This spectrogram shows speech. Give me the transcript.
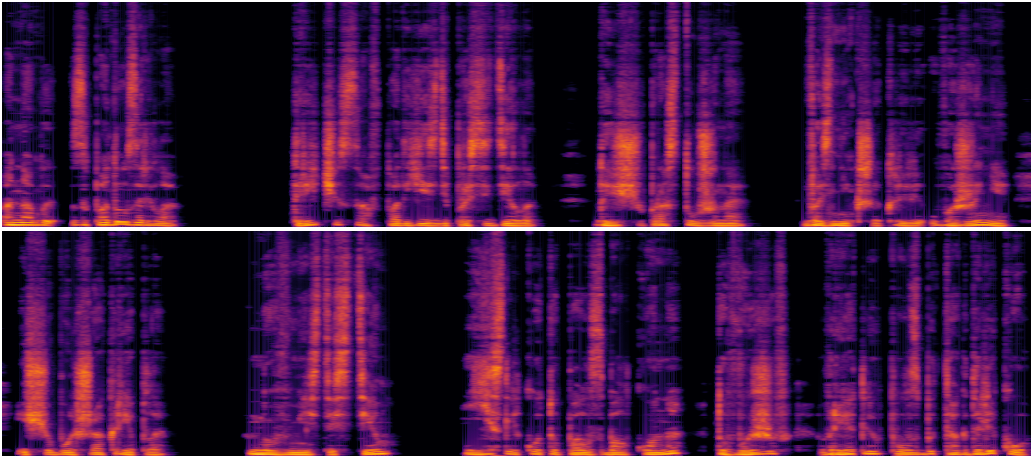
Она бы заподозрила». Три часа в подъезде просидела, да еще простуженная. Возникшее к Лиле уважение еще больше окрепло. Но вместе с тем если кот упал с балкона, то, выжив, вряд ли уполз бы так далеко.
